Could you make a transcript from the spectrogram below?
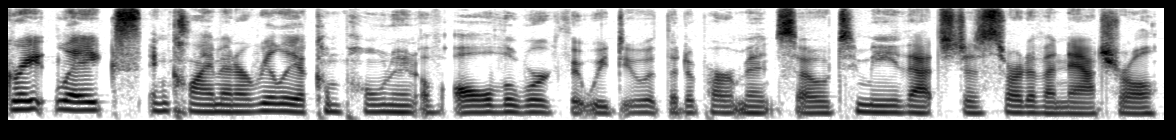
Great Lakes and climate are really a component of all the work that we do at the department. So to me, that's just sort of a natural.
